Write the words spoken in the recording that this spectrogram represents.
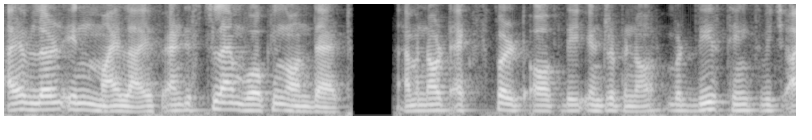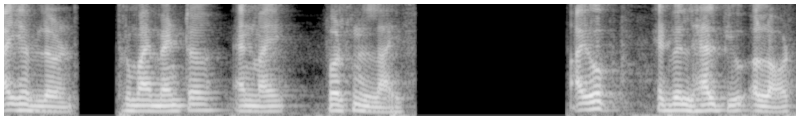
i have learned in my life and still i'm working on that i'm not expert of the entrepreneur but these things which i have learned through my mentor and my personal life i hope it will help you a lot.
